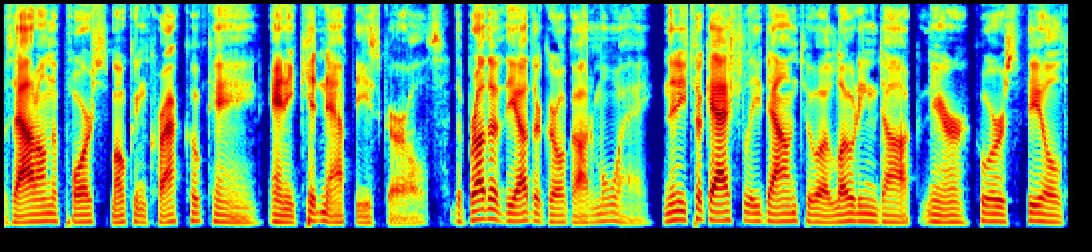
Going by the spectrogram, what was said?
was out on the porch smoking crack cocaine and he kidnapped these girls. The brother of the other girl got him away. And then he took Ashley down to a loading dock near Coors Field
